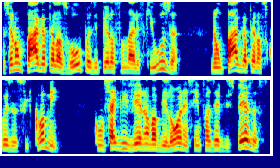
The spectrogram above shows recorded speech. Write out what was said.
Você não paga pelas roupas e pelas sandálias que usa? Não paga pelas coisas que come? Consegue viver na Babilônia sem fazer despesas?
